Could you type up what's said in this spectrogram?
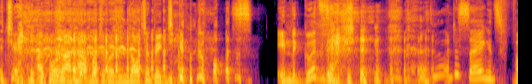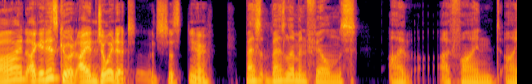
I brought out how much of a not a big deal it was. in the good section. I'm just saying it's fine. Like it is good. I enjoyed it. It's just you know Baz, Baz Luhrmann films, I I find I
